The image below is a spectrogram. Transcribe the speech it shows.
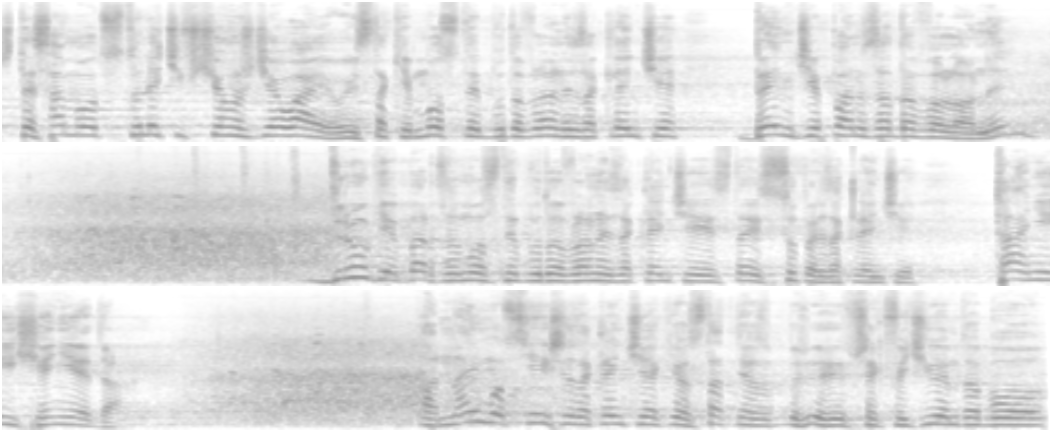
że te same od stuleci wciąż działają. Jest takie mocne budowlane zaklęcie będzie pan zadowolony. Drugie bardzo mocne budowlane zaklęcie jest, to jest super zaklęcie. Taniej się nie da. A najmocniejsze zaklęcie, jakie ostatnio y, przechwyciłem, to było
